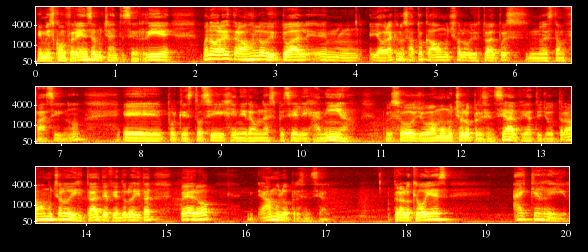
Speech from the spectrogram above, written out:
En mis conferencias mucha gente se ríe. Bueno, ahora que trabajo en lo virtual em, y ahora que nos ha tocado mucho lo virtual, pues no es tan fácil, ¿no? Eh, porque esto sí genera una especie de lejanía. Por eso yo amo mucho lo presencial, fíjate, yo trabajo mucho lo digital, defiendo lo digital, pero amo lo presencial. Pero a lo que voy es hay que reír,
